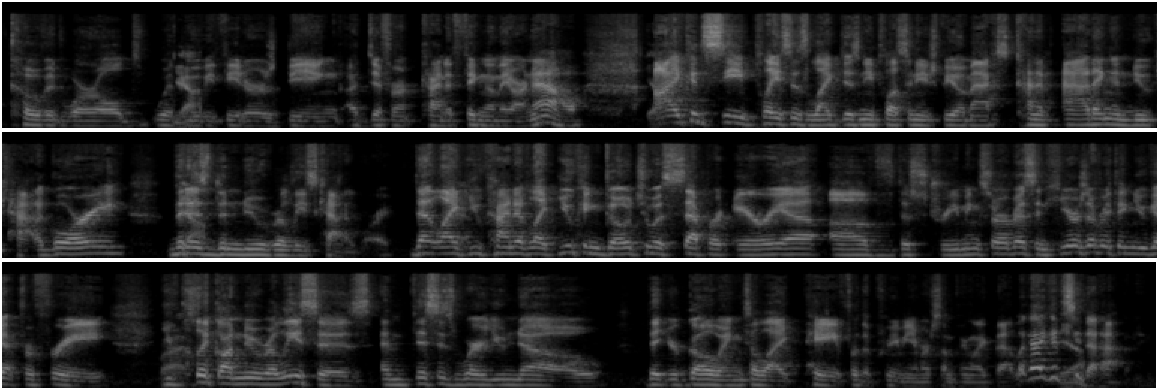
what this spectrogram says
COVID world with yeah. movie theaters being a different kind of thing than they are now, yeah. I could see places like Disney Plus and HBO Max kind of adding a new category that yeah. is the new release category. That like you kind of like you can go to a separate area of the streaming service and here's everything you get for free. You right. click on new releases and this is where you know that you're going to like pay for the premium or something like that. Like I could see that happening.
